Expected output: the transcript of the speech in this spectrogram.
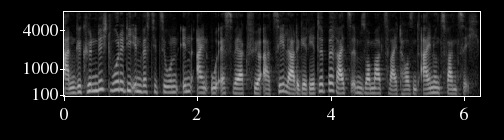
Angekündigt wurde die Investition in ein US-Werk für AC-Ladegeräte bereits im Sommer 2021.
